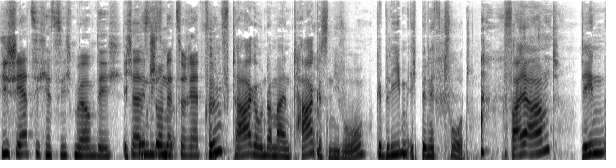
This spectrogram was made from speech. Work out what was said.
Die schert sich jetzt nicht mehr um dich. Ich Da bin schon mehr zu retten. fünf Tage unter meinem Tagesniveau geblieben. Ich bin jetzt tot. Feierabend, den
